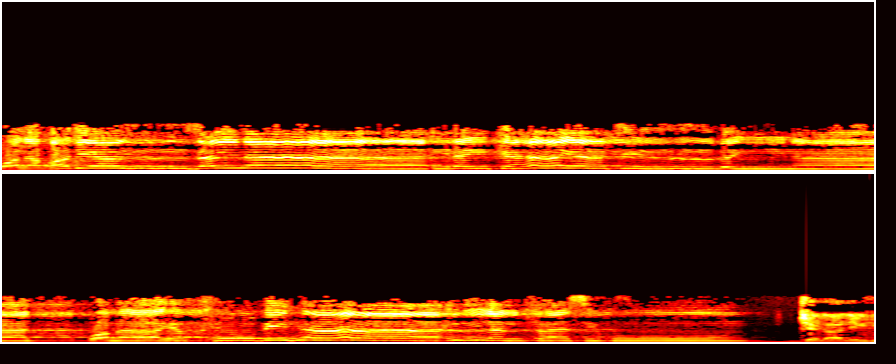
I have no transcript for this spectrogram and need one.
وَلَقَدْ أَنزَلْنَا إِلَيْكَ آيَاتٍ بَيِّنَاتٍ وَمَا يَكْفُرُ بِهَا إِلَّا الْفَاسِقُونَ Celalim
